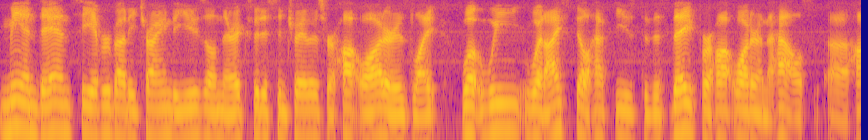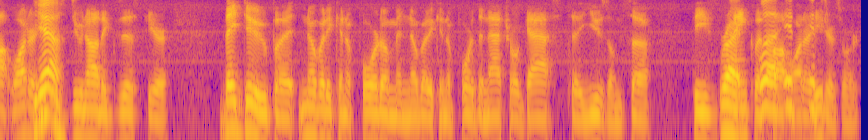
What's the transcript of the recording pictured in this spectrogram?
me and Dan see everybody trying to use on their Expedition trailers for hot water is like what we, what I still have to use to this day for hot water in the house. Uh, hot water Yeah. heaters do not exist here. They do, but nobody can afford them and nobody can afford the natural gas to use them. So these Right. tankless Well, hot it- water heaters work.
